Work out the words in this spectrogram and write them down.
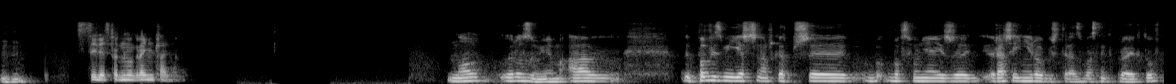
Mhm. Styl jest pewnym ograniczeniem. No, rozumiem. A powiedz mi jeszcze na przykład przy, bo, bo wspomniałeś, że raczej nie robisz teraz własnych projektów.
